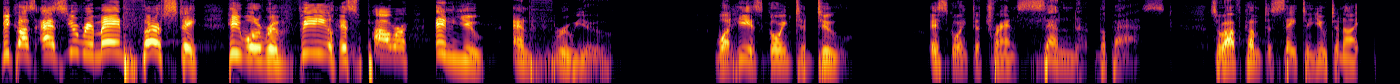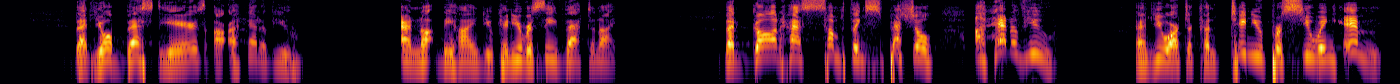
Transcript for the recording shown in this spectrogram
because as you remain thirsty, He will reveal His power in you and through you. What he is going to do is going to transcend the past. So I've come to say to you tonight that your best years are ahead of you and not behind you. Can you receive that tonight? That God has something special ahead of you, and you are to continue pursuing Him.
